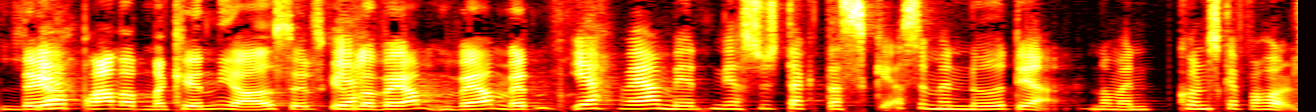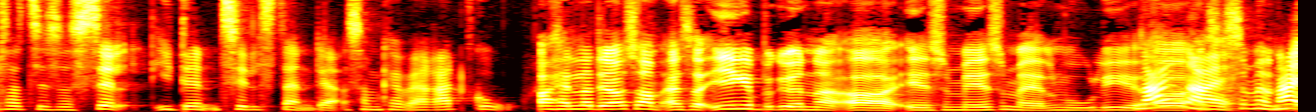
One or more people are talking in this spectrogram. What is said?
Lærer Ja. brænder den at kende i eget selskab, Ja. eller være, være med den. Ja, være med den. Jeg synes, der, der sker simpelthen noget der, når man kun skal forholde sig til sig selv i den tilstand der, som kan være ret god. Og handler det også om, altså ikke begynde at sms'e med alle mulige, Nej, og nej, altså simpelthen nej,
